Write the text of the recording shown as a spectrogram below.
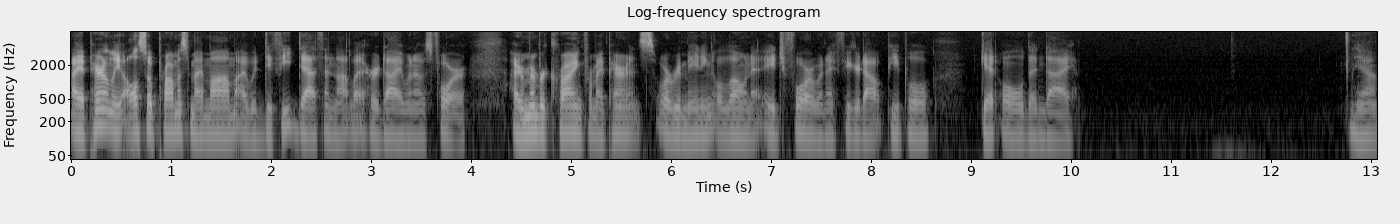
I apparently also promised my mom I would defeat death and not let her die when I was four. I remember crying for my parents or remaining alone at age four when I figured out people get old and die. Yeah.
